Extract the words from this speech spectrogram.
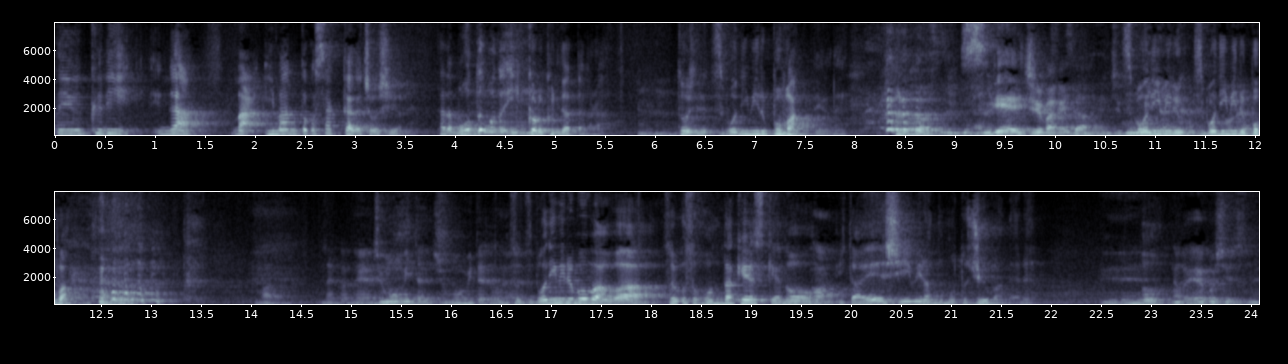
ていう国がまあ今んとこサッカーが調子いいよね。ただもともと1個の国だったから当時ねズボニミル・ボバンっていうね。すげえ10番がいた。ズボニミルズボニミル・ボバン。まなんかね呪文みたい呪文みたいだね。そうズボニミル・ボバンはそれこそ本田圭佑のはい。いた AC ミランの元10番だよね。へえ。うん。なんかややこしいですね。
